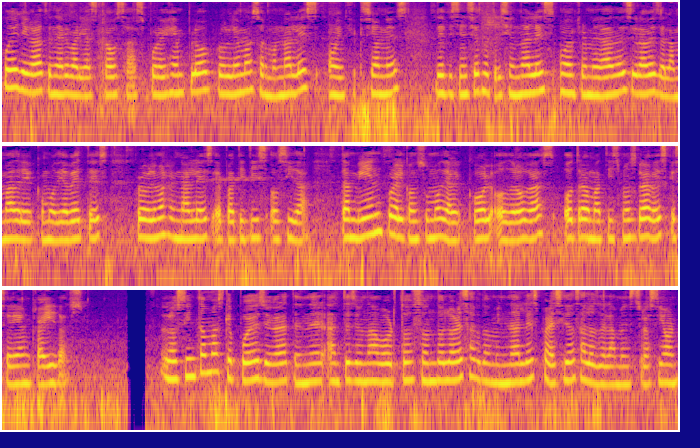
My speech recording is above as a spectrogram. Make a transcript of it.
puede llegar a tener varias causas, por ejemplo, problemas hormonales o infecciones, deficiencias nutricionales o enfermedades graves de la madre como diabetes, problemas renales, hepatitis o sida, también por el consumo de alcohol o drogas o traumatismos graves que serían caídas. Los síntomas que puedes llegar a tener antes de un aborto son dolores abdominales parecidos a los de la menstruación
